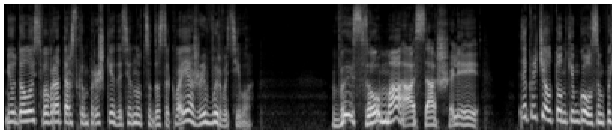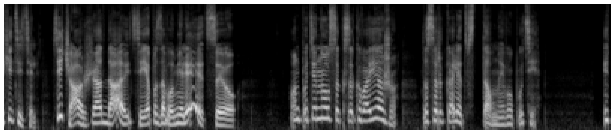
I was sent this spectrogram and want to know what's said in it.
Мне удалось во вратарском прыжке дотянуться до саквояжа и вырвать его. «Вы с ума сошли!» — закричал тонким голосом похититель. «Сейчас же отдайте, я позову милицию!» Он потянулся к саквояжу, до сорока лет встал на его пути. И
